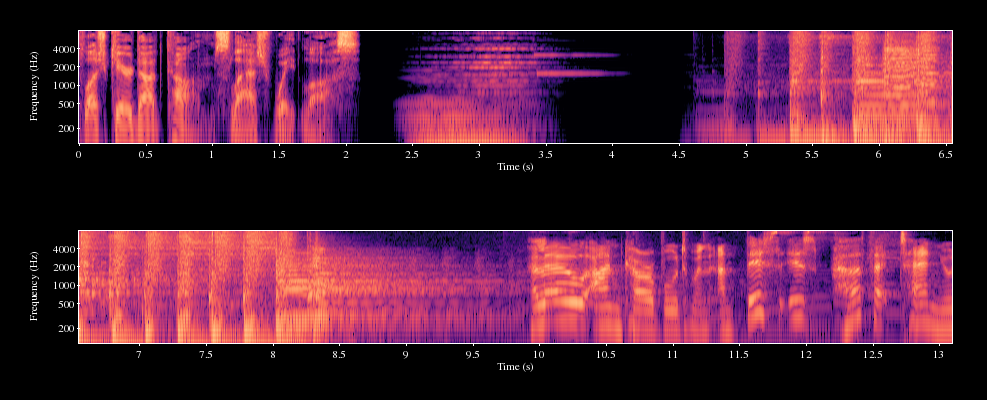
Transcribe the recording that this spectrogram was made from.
plushcare.com slash weight loss. Hello, I'm Carol Vorderman, and this is Perfect 10, your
